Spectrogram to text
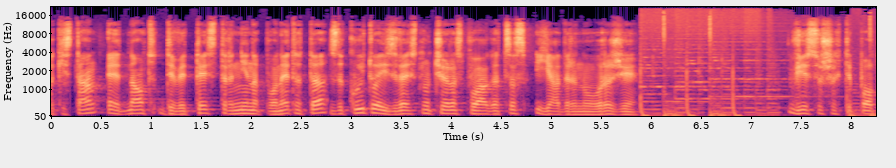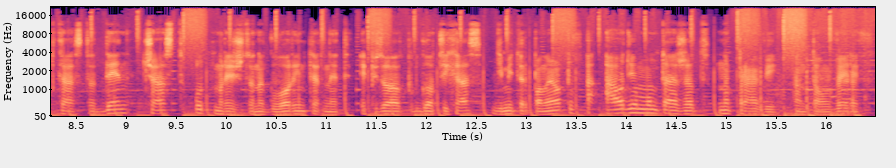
Пакистан е една от девете страни на планетата, за които е известно, че разполагат с ядрено оръжие. Вие слушахте подкаста Ден, част от мрежата на Говори Интернет. Епизодът подготвих аз, Димитър Панайотов, а аудиомонтажът направи Антон Велев.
